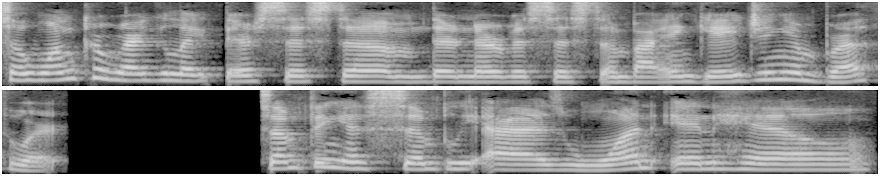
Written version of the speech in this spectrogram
So one can regulate their system, their nervous system, by engaging in breath work. Something as simply as one inhale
